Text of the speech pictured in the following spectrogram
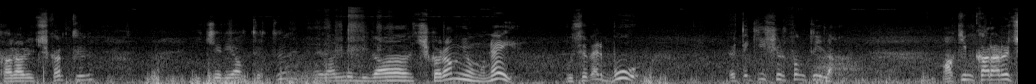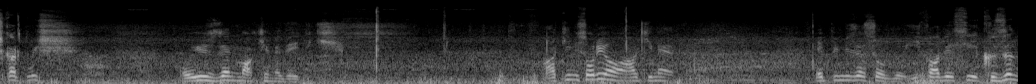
kararı çıkarttı. içeriye attırdı. Herhalde bir daha çıkaramıyor mu? Ney? Bu sefer bu. Öteki şırfıntıyla. Hakim kararı çıkartmış. O yüzden mahkemedeydik. Hakim soruyor hakime. Hepimize sordu. İfadesi kızın.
